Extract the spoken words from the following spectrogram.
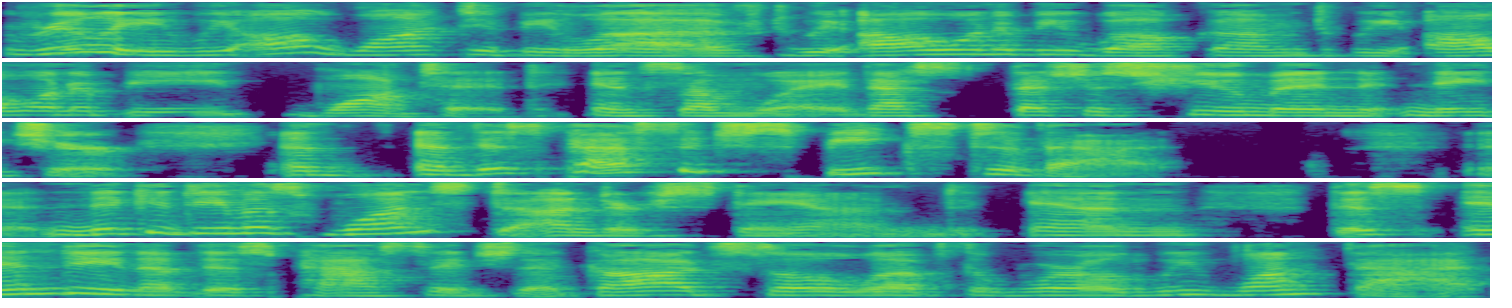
really we all want to be loved we all want to be welcomed we all want to be wanted in some way that's that's just human nature and and this passage speaks to that Nicodemus wants to understand. And this ending of this passage that God so loved the world, we want that.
